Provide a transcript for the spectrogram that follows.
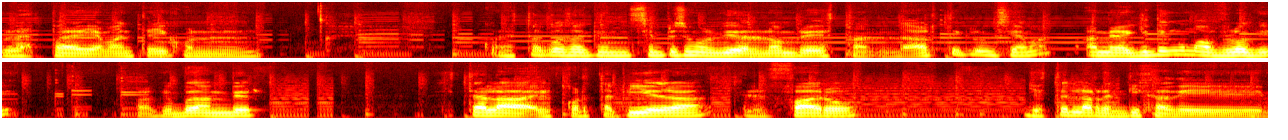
La espada de diamante ahí con... Con esta cosa que siempre se me olvida el nombre. Estandarte creo que se llama. Ah, mira, aquí tengo más bloques. Para que puedan ver está el cortapiedra, el faro. Y esta es la rendija de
